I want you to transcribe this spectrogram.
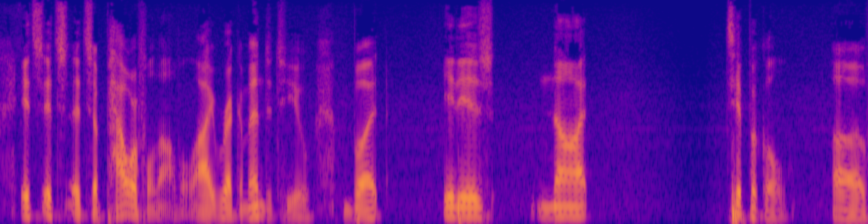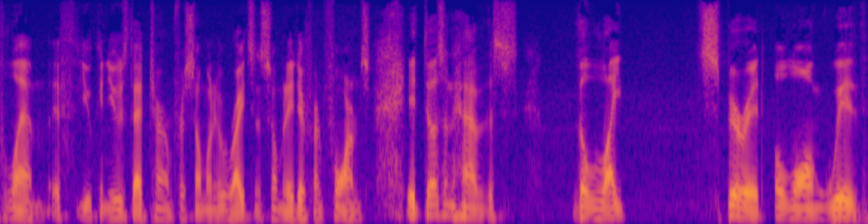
it's it's it's a powerful novel. I recommend it to you, but it is not typical of Lem, if you can use that term for someone who writes in so many different forms. It doesn't have this the light spirit along with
